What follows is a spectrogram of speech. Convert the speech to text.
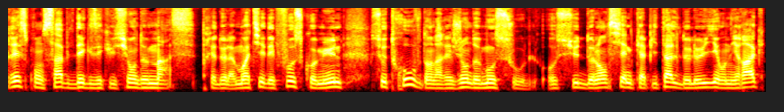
responsable d'exécutions de masse. Près de la moitié des fosses communes se trouvent dans la région de Mossoul. Au sud de l'ancienne capitale de l'EI en Irak,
